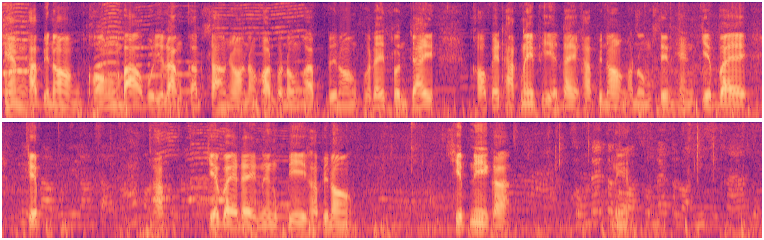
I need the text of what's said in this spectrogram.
แห้งครับพี่น้องของบาวบุรีรัมย์กับสาวหน่อนครพนมครับพี่น้องผู้ใดสนใจเขาไปทักในเพจได้ครับพี่น้องขนมเส้นแห้งเก็บไว้เก็บครับ เก็บไว้ได้หนึ่งปีครับพี่น้องคลิปนี้ก็ส่งได้ตเนี่ลอยดส่งได้ตลอดมีสินค้าส่ง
